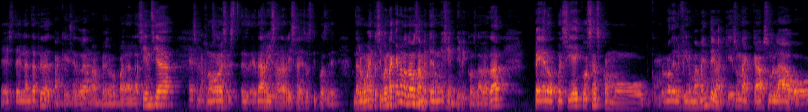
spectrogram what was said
este, la Antártida es para que se duerman, pero para la ciencia, es una no, es, es- es- da risa, da risa esos tipos de, de argumentos. Y bueno, acá no nos vamos a meter muy científicos, la verdad, pero pues sí hay cosas como, como lo del firmamento, Iván, que es una cápsula o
